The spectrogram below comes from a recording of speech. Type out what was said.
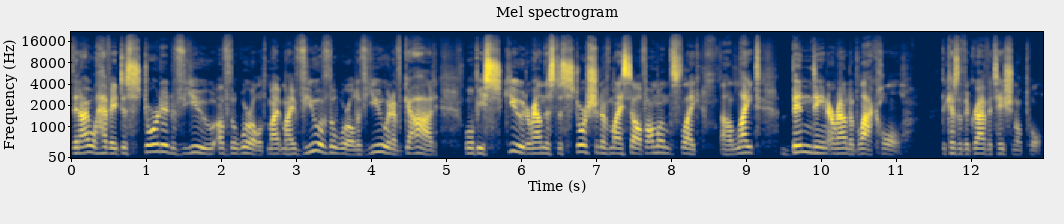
then I will have a distorted view of the world. My, my view of the world, of you and of God, will be skewed around this distortion of myself, almost like light bending around a black hole because of the gravitational pull.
